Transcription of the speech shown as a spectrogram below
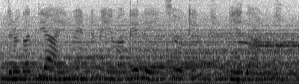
ඒ වතුරගතිය අයින් වෙන්න මේ වගේ ලේන්සුවකින් නියදානවා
